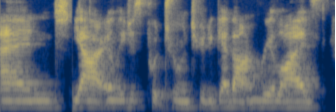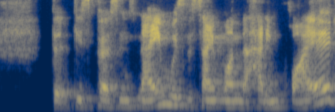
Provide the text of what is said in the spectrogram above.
And yeah, I only just put two and two together and realized that this person's name was the same one that had inquired.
